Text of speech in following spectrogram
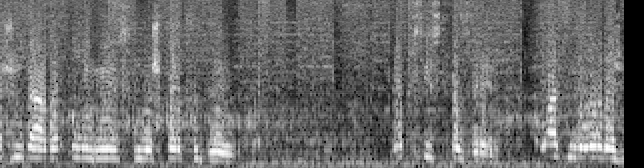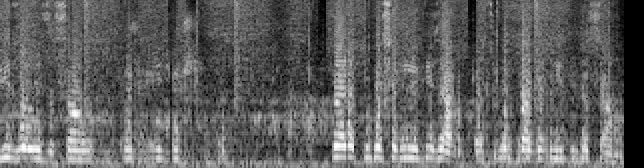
ajudava imenso no aspecto de eu preciso fazer 4 mil horas de visualização dos vídeos para poder ser monetizado, para base da monetização.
